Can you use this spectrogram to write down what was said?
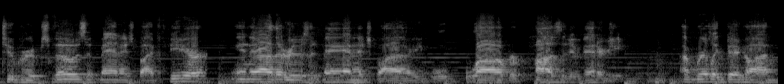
two groups, those that manage by fear and the others that manage by love or positive energy. I'm really big on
